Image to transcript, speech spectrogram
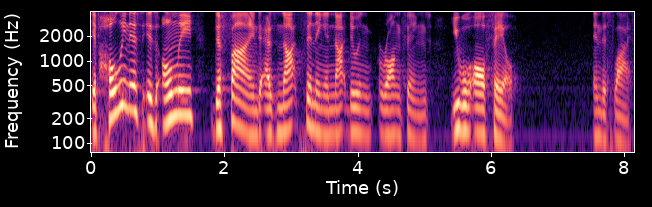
if holiness is only defined as not sinning and not doing wrong things, you will all fail in this life.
